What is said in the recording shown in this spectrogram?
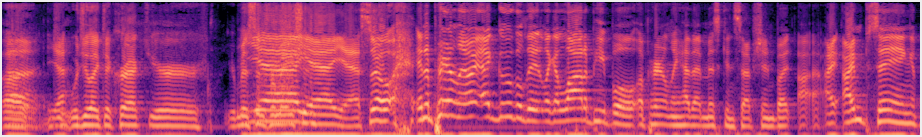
Uh, yeah. Would you like to correct your your misinformation? Yeah, yeah, yeah. So, and apparently, I, I googled it. Like a lot of people apparently had that misconception. But I, I, I'm saying,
